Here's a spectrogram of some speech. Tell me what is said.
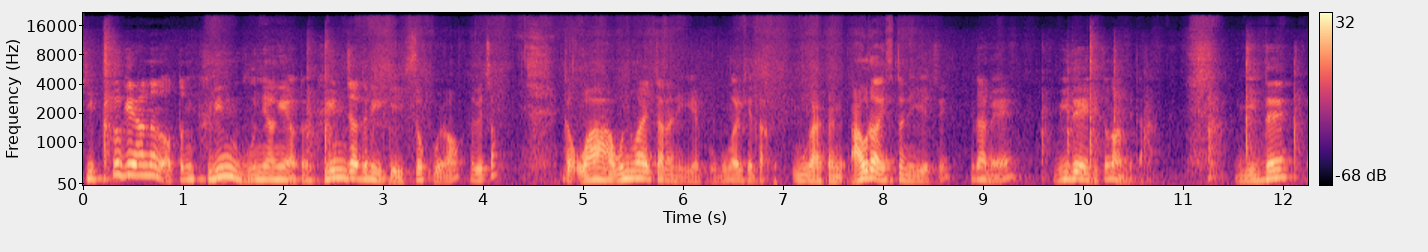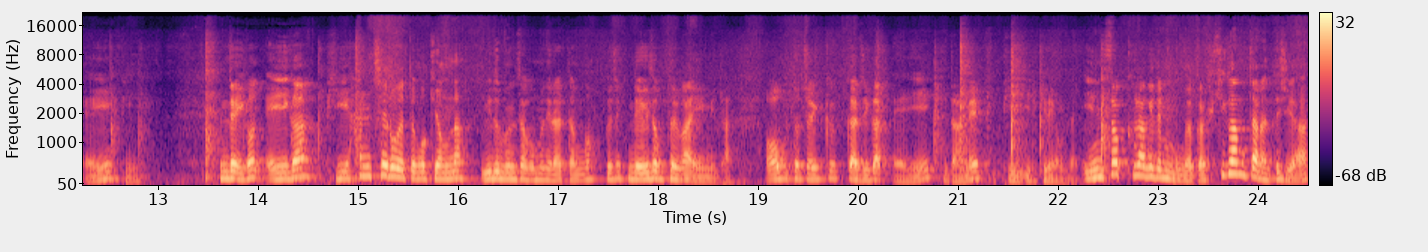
기쁘게 하는 어떤 그림 문양의 어떤 그림자들이 이렇게 있었고요. 알겠죠? 그러니까 와 온화했다라는 얘기했고 뭔가 이렇게 딱 뭔가 약간 아우라가 있었던 얘기겠지. 그 다음에 B 또 나옵니다. 미드 A, B. 근데 이건 A가 B 한 채로 했던 거 기억나? 위드 분사 구문이라 했던 거. 그지? 근데 여기서부터 가 A입니다. 어부터 저기 끝까지가 A, 그 다음에 B 이렇게 된 겁니다. 인서클 하게 되면 뭔가 약간 휘감다는 뜻이야.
